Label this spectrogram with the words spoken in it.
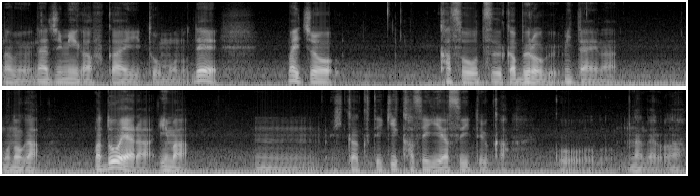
多分馴染みが深いと思うので、まあ、一応仮想通貨ブログみたいなものが、まあ、どうやら今うん比較的稼ぎやすいというかこうなんだろうな、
